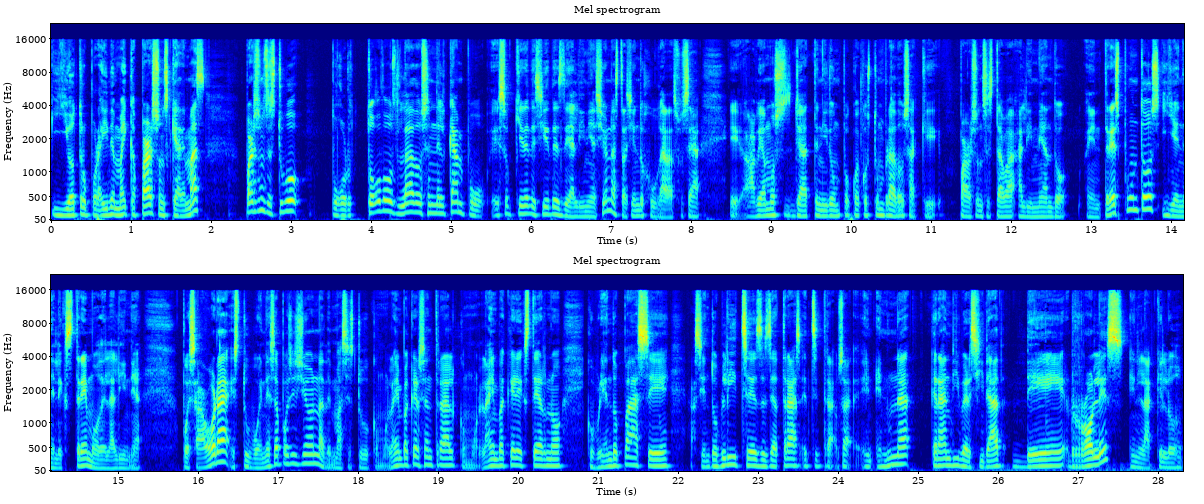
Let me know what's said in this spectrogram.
Y otro por ahí de Micah Parsons, que además Parsons estuvo por todos lados en el campo. Eso quiere decir desde alineación hasta haciendo jugadas. O sea, eh, habíamos ya tenido un poco acostumbrados a que Parsons estaba alineando en tres puntos y en el extremo de la línea. Pues ahora estuvo en esa posición, además estuvo como linebacker central, como linebacker externo, cubriendo pase, haciendo blitzes desde atrás, etc. O sea, en, una gran diversidad de roles en la que lo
